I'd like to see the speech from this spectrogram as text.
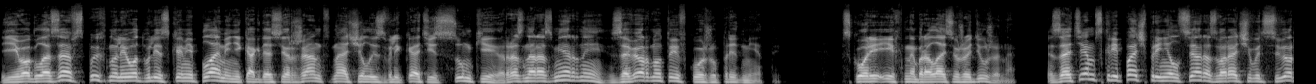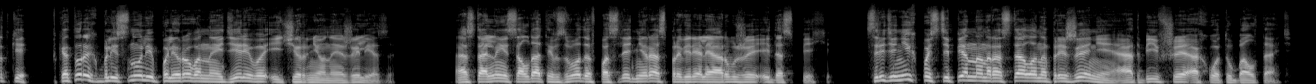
Его глаза вспыхнули отблесками пламени, когда сержант начал извлекать из сумки разноразмерные, завернутые в кожу предметы. Вскоре их набралась уже дюжина. Затем скрипач принялся разворачивать свертки, в которых блеснули полированное дерево и черненое железо. Остальные солдаты взвода в последний раз проверяли оружие и доспехи. Среди них постепенно нарастало напряжение, отбившее охоту болтать.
